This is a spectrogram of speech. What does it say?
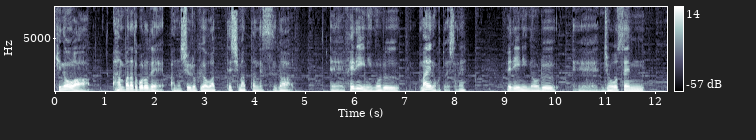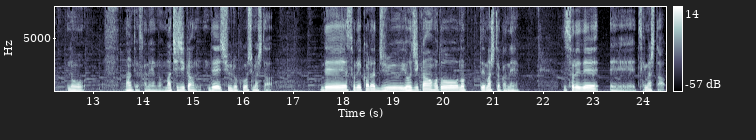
昨日は半端なところであの収録が終わってしまったんですが、えー、フェリーに乗る前のことでしたね。フェリーに乗る、えー、乗船の何ていうんですかねあの待ち時間で収録をしました。でそれから14時間ほど乗ってましたかね。それで、えー、着きました。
